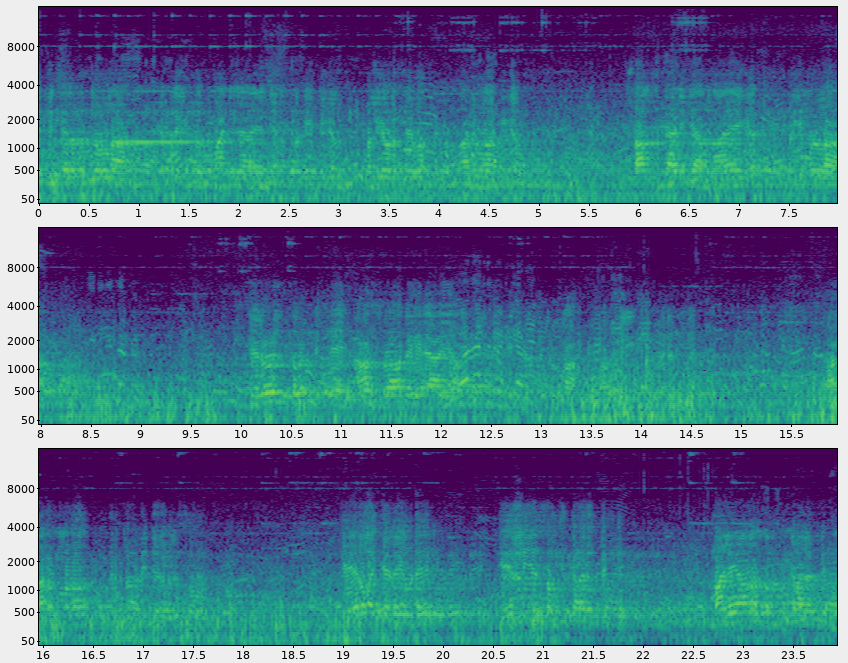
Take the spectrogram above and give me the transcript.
എത്തിച്ചേർന്നിട്ടുള്ള എത്രയും ബഹുമാനിയായ ജനപ്രതിനിധികൾ പള്ളിയോട് സേവാ സംഘം ഭാരവാഹികൾ സാംസ്കാരിക നായകർ പ്രിയമുള്ള ജലോത്സവത്തിന്റെ ആസ്വാദകരായ എത്തിച്ചേർന്നിട്ടുള്ള മലയാള സംസ്കാരത്തിന്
